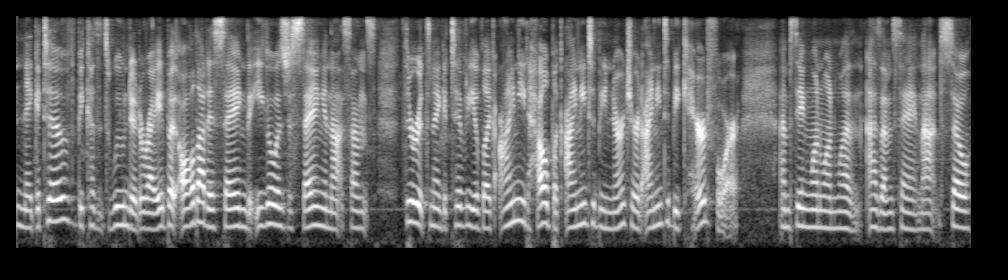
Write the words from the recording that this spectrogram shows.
negative because it's wounded, right? But all that is saying, the ego is just saying in that sense through its negativity of like, I need help, like, I need to be nurtured, I need to be cared for. I'm seeing 111 as I'm saying that. So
